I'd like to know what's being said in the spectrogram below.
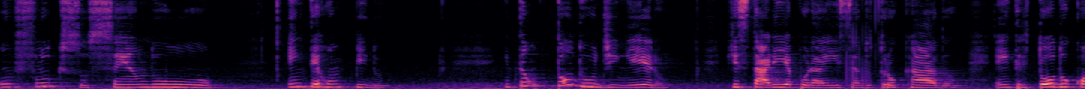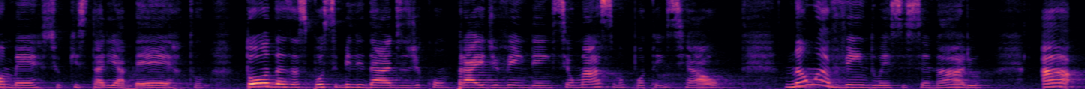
um fluxo sendo interrompido. Então, todo o dinheiro que estaria por aí sendo trocado entre todo o comércio que estaria aberto, todas as possibilidades de comprar e de vender em seu máximo potencial, não havendo esse cenário, há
